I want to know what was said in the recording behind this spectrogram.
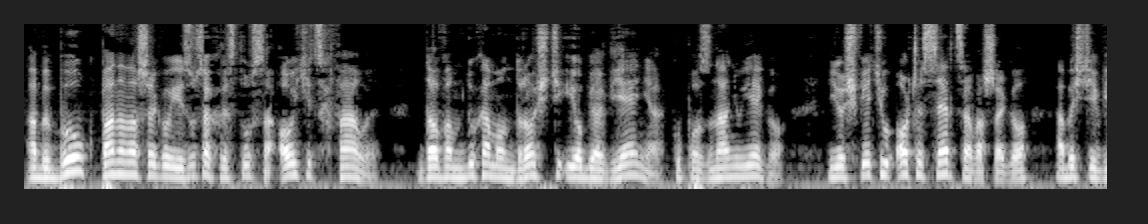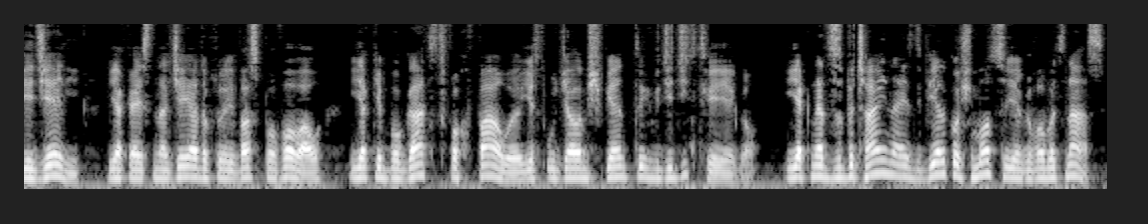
Aby Bóg Pana naszego Jezusa Chrystusa, Ojciec chwały, dał wam ducha mądrości i objawienia ku poznaniu Jego i oświecił oczy serca waszego, abyście wiedzieli, jaka jest nadzieja, do której was powołał i jakie bogactwo chwały jest udziałem świętych w dziedzictwie Jego i jak nadzwyczajna jest wielkość mocy Jego wobec nas,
